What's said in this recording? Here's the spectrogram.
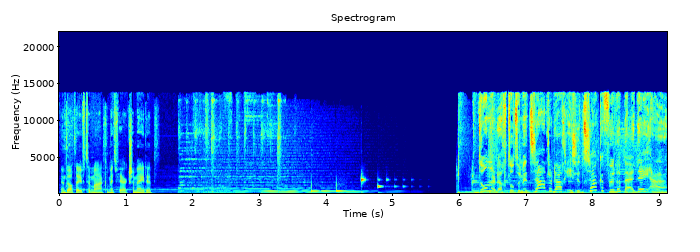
En dat heeft te maken met werkzaamheden. Donderdag tot en met zaterdag is het zakkenvullen bij DA.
